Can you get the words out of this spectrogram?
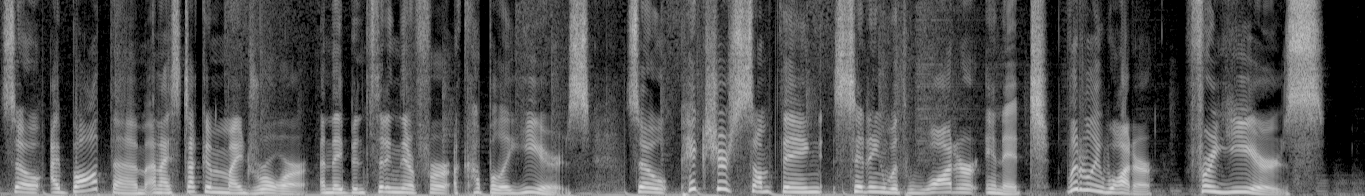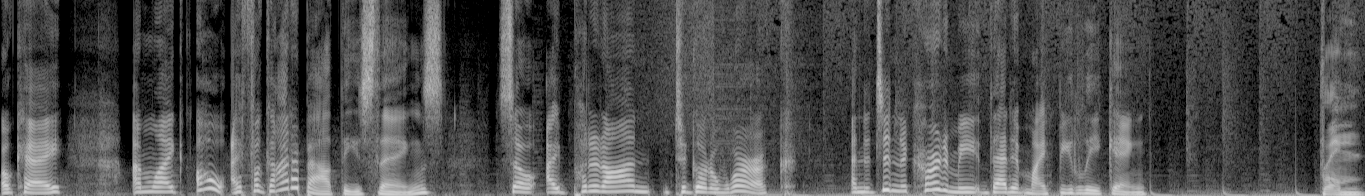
So I bought them and I stuck them in my drawer, and they've been sitting there for a couple of years. So picture something sitting with water in it, literally water, for years. Okay. I'm like, oh, I forgot about these things. So I put it on to go to work, and it didn't occur to me that it might be leaking. From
